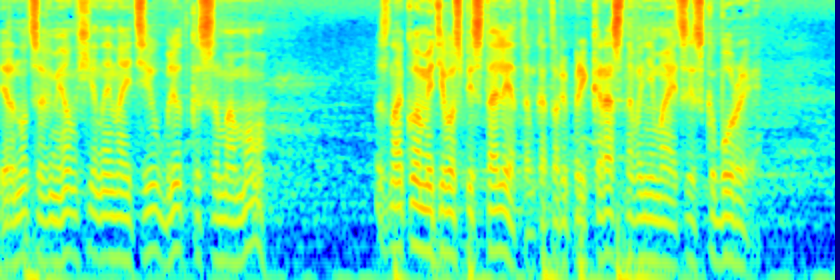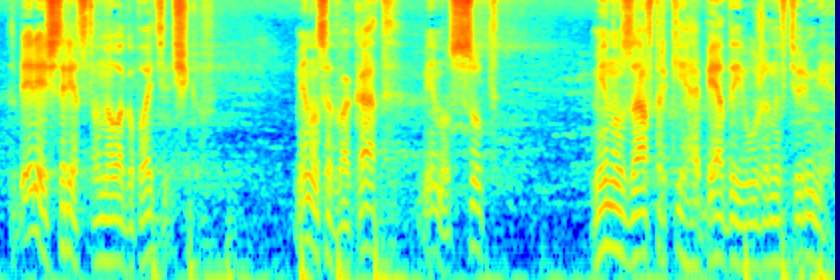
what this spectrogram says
Вернуться в Мюнхен и найти ублюдка самому? Познакомить его с пистолетом, который прекрасно вынимается из кобуры. Сберечь средства налогоплательщиков. Минус адвокат, минус суд, минус завтраки, обеды и ужины в тюрьме.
